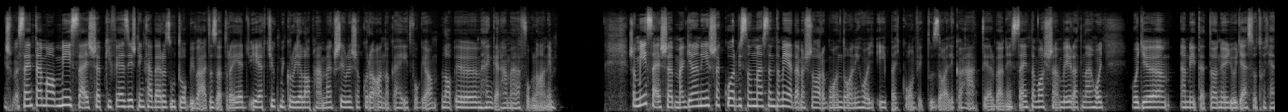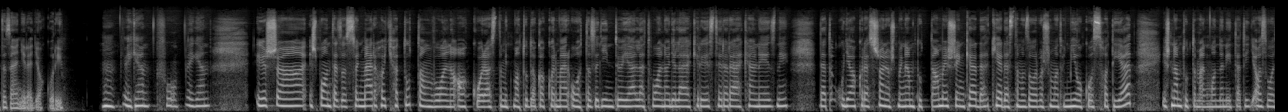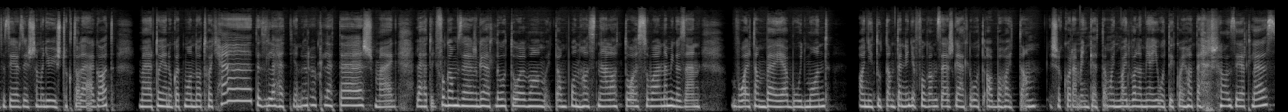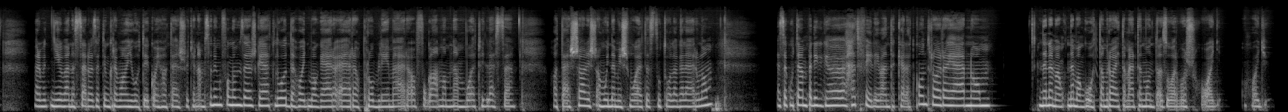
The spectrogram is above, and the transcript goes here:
És szerintem a mészájsebb kifejezést inkább erre az utóbbi változatra értjük, mikor ugye a laphám megsérül, és akkor annak a helyét fogja a ö, hengerhám elfoglalni. És a mészájsebb megjelenésekor viszont már szerintem érdemes arra gondolni, hogy épp egy konfliktus zajlik a háttérben, és szerintem az sem véletlen, hogy, hogy ö, említette a nőgyógyászot, hogy hát ez ennyire gyakori. Hm, igen, fú, igen. És, és pont ez az, hogy már hogyha tudtam volna akkor azt, amit ma tudok, akkor már ott az egy intőjel lett volna, hogy a lelki részére rá kell nézni. De hát ugye akkor ezt sajnos még nem tudtam, és én kérdeztem az orvosomat, hogy mi okozhat ilyet, és nem tudta megmondani. Tehát így az volt az érzésem, hogy ő is csak találgat, mert olyanokat mondott, hogy hát ez lehet ilyen örökletes, meg lehet, hogy fogamzásgátlótól van, vagy tamponhasználattól, szóval nem igazán voltam beljebb, úgymond, annyit tudtam tenni, hogy a fogamzásgátlót abba hagytam, és akkor reménykedtem, hogy majd valamilyen jótékony hatása azért lesz, mert nyilván a szervezetünkre van jótékony hatás, hogyha nem szedünk fogamzásgátlót, de hogy magára erre a problémára a fogalmam nem volt, hogy lesz-e hatással, és amúgy nem is volt, ezt utólag elárulom. Ezek után pedig hát fél évente kellett kontrollra járnom, de nem, nem aggódtam rajta, mert mondta az orvos, hogy, hogy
